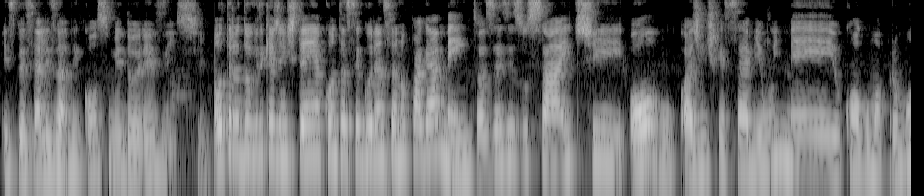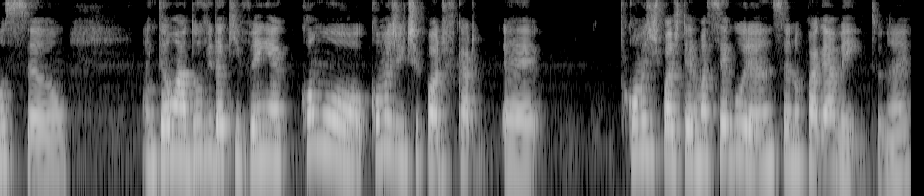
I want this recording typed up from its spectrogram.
especializada em consumidor existe. Outra dúvida que a gente tem é quanto à segurança no pagamento. Às vezes o site ou a gente recebe um e-mail com alguma promoção. Então a dúvida que vem é como, como a gente pode ficar. É, como a gente pode ter uma segurança no pagamento, né?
